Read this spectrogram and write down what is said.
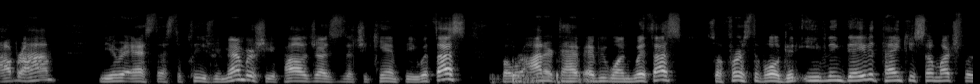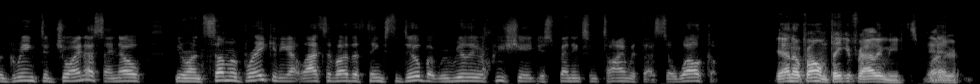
Abraham. Nira asked us to please remember. She apologizes that she can't be with us, but we're honored to have everyone with us. So, first of all, good evening, David. Thank you so much for agreeing to join us. I know you're on summer break and you got lots of other things to do, but we really appreciate you spending some time with us. So, welcome. Yeah, no problem. Thank you for having me. It's a pleasure. Yeah,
